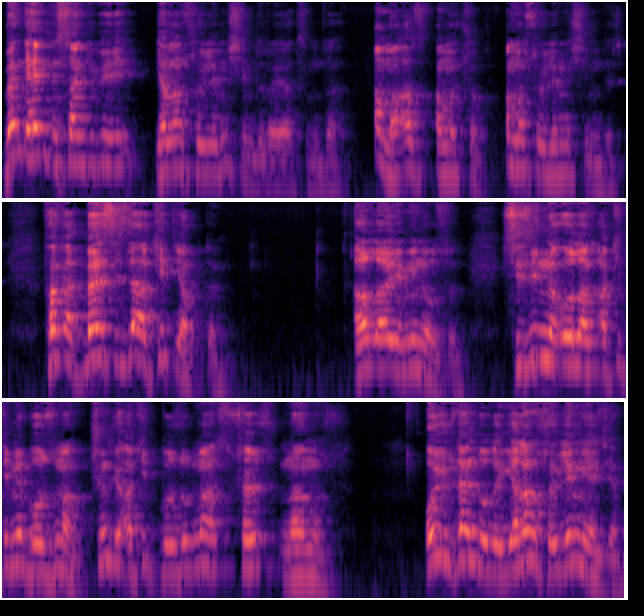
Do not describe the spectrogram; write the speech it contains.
Ben de her insan gibi yalan söylemişimdir hayatımda. Ama az ama çok ama söylemişimdir. Fakat ben sizle akit yaptım. Allah'a yemin olsun. Sizinle olan akitimi bozmam. Çünkü akit bozulmaz, söz namus. O yüzden dolayı yalan söylemeyeceğim.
